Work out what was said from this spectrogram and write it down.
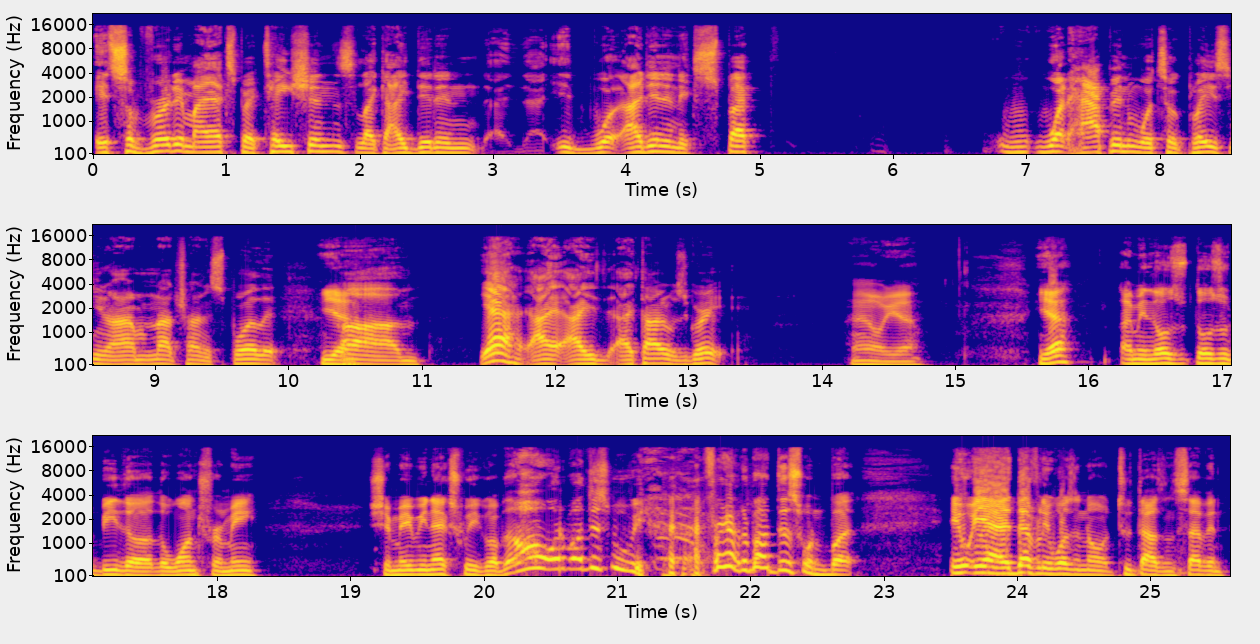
it subverted my expectations. Like I didn't it wa- I didn't expect what happened, what took place. You know, I'm not trying to spoil it. Yeah. Um yeah, I, I I thought it was great. Hell yeah. Yeah. I mean those those would be the the ones for me. Shit, maybe next week we'll be, oh, what about this movie? I forgot about this one, but it, yeah, it definitely wasn't no 2007.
